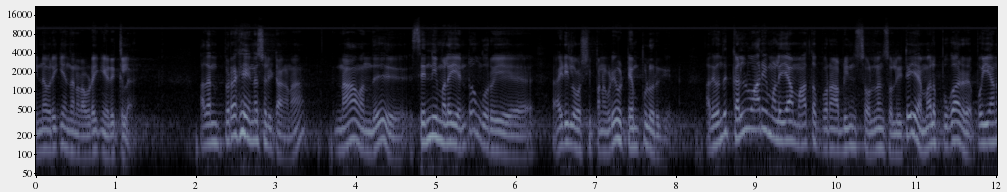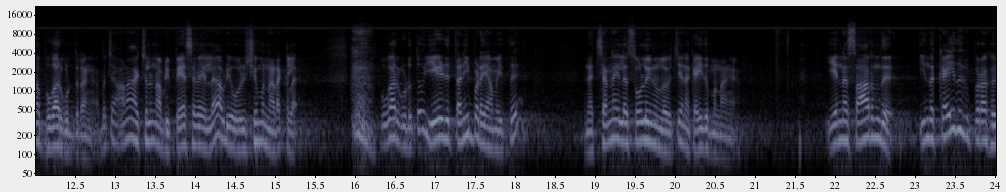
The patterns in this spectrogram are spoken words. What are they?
இன்ன வரைக்கும் எந்த நடவடிக்கையும் எடுக்கலை. அதன் பிறகு என்ன சொல்லிட்டாங்கன்னா நான் வந்து சென்னிமலை என்று அவங்க ஒரு ஐடியல் ஒர்ஷிப் பண்ணக்கூடிய ஒரு டெம்பிள் இருக்குது அதை வந்து கல்வாரி மலையாக மாற்ற போகிறேன் அப்படின்னு சொல்லன்னு சொல்லிட்டு என் மேலே புகார் பொய்யான புகார் கொடுத்துறாங்க பட் ஆனால் ஆக்சுவலாக நான் அப்படி பேசவே இல்லை. அப்படி ஒரு விஷயமும் நடக்கலை. புகார் கொடுத்து ஏழு தனிப்படை அமைத்து என்னை சென்னையில் சோழிநூலை வச்சு என்னை கைது பண்ணாங்க. என்னை சார்ந்து இந்த கைதுக்கு பிறகு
